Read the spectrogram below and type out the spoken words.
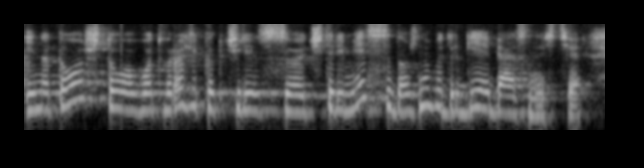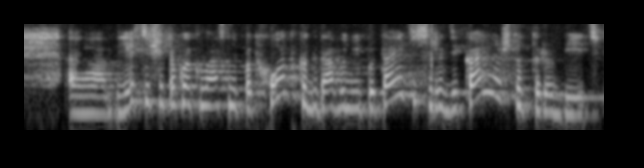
и на то, что вот вроде как через 4 месяца должны быть другие обязанности. Э, есть еще такой классный подход, когда вы не пытаетесь радикально что-то рубить,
